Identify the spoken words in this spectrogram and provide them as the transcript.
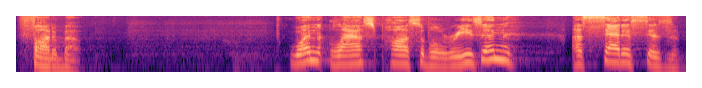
thought about. One last possible reason asceticism.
